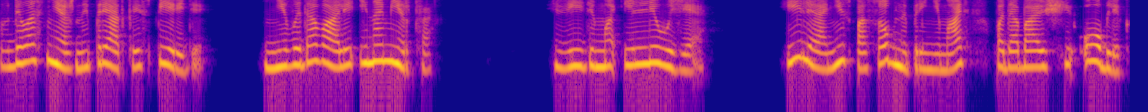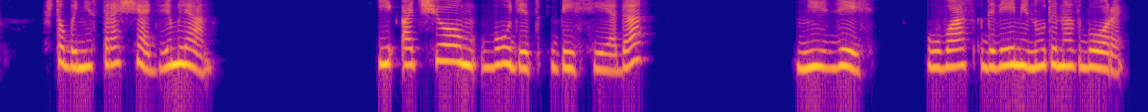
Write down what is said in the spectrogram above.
с белоснежной прядкой спереди не выдавали иномирца. Видимо, иллюзия. Или они способны принимать подобающий облик, чтобы не стращать землян. И о чем будет беседа? Не здесь. У вас две минуты на сборы.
